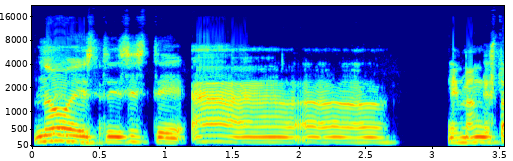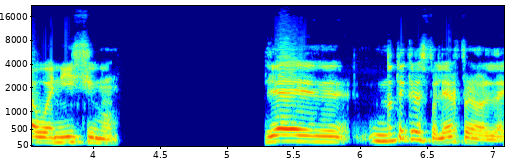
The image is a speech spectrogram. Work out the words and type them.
No, Sí, este es este. Ah, ah, ah, el manga está buenísimo. Ya, eh, no te quiero spoilear, pero la-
